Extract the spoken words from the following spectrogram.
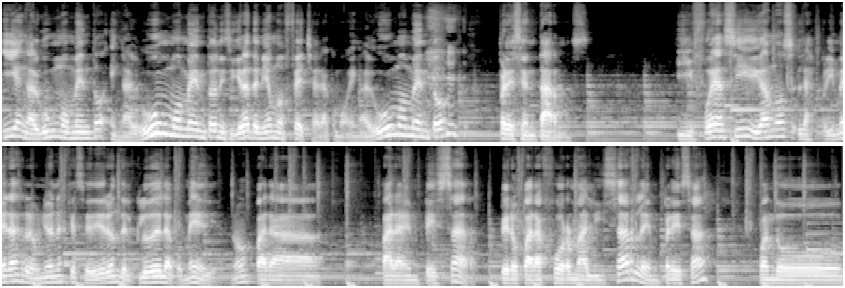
y en algún momento, en algún momento, ni siquiera teníamos fecha, era como en algún momento presentarnos. Y fue así, digamos, las primeras reuniones que se dieron del Club de la Comedia, ¿no? Para, para empezar, pero para formalizar la empresa, cuando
